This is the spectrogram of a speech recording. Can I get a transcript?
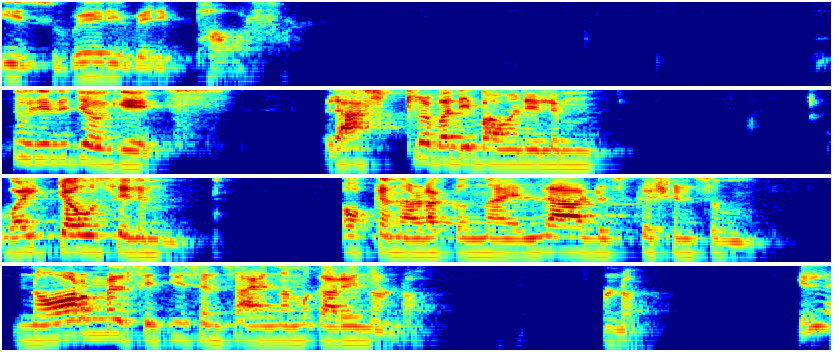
is very very powerful നിങ്ങൾ ചിന്തിച്ചു നോക്കിയേ രാഷ്ട്രപതി ഭവനിലും വൈറ്റ് ഹൗസിലും ഒക്കെ നടക്കുന്ന എല്ലാ ഡിസ്കഷൻസും നോർമൽ സിറ്റിസൺസ് ആയ നമുക്ക് അറിയുന്നുണ്ടോ? ഉണ്ടോ? ഇല്ല.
